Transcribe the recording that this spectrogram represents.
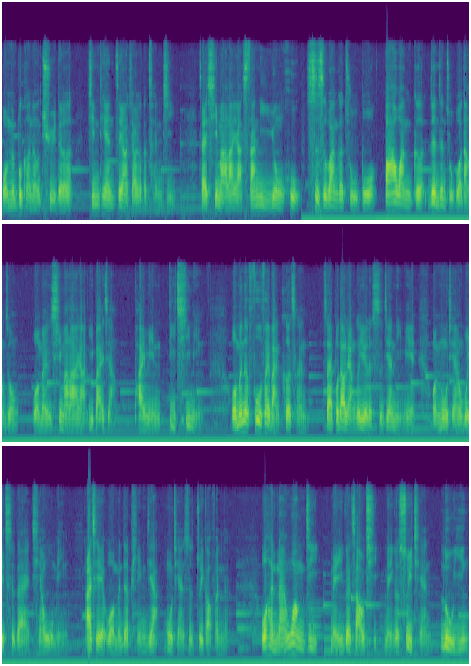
我们不可能取得今天这样小小的成绩。在喜马拉雅三亿用户、四十万个主播、八万个认证主播当中，我们喜马拉雅一百讲排名第七名。我们的付费版课程。在不到两个月的时间里面，我们目前维持在前五名，而且我们的评价目前是最高分的。我很难忘记每一个早起、每个睡前录音、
